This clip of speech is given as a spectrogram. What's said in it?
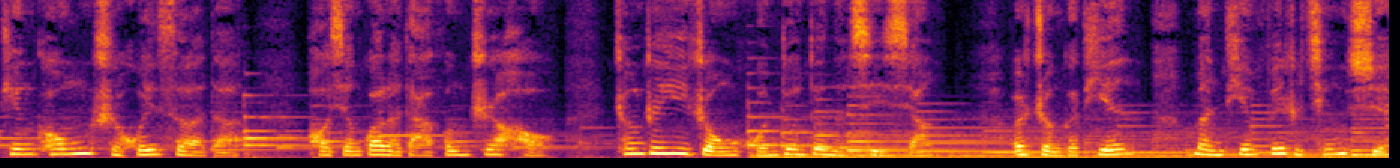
天空是灰色的，好像刮了大风之后，乘着一种混沌沌的气象。而整个天，漫天飞着清雪。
